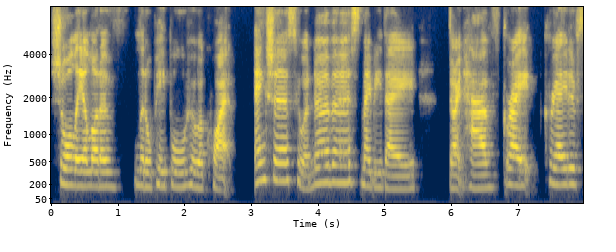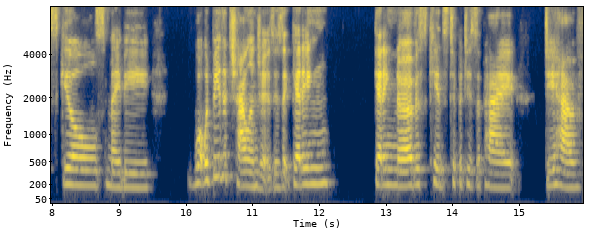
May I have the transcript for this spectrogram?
surely a lot of little people who are quite anxious, who are nervous. Maybe they don't have great creative skills. Maybe what would be the challenges? Is it getting getting nervous kids to participate? Do you have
